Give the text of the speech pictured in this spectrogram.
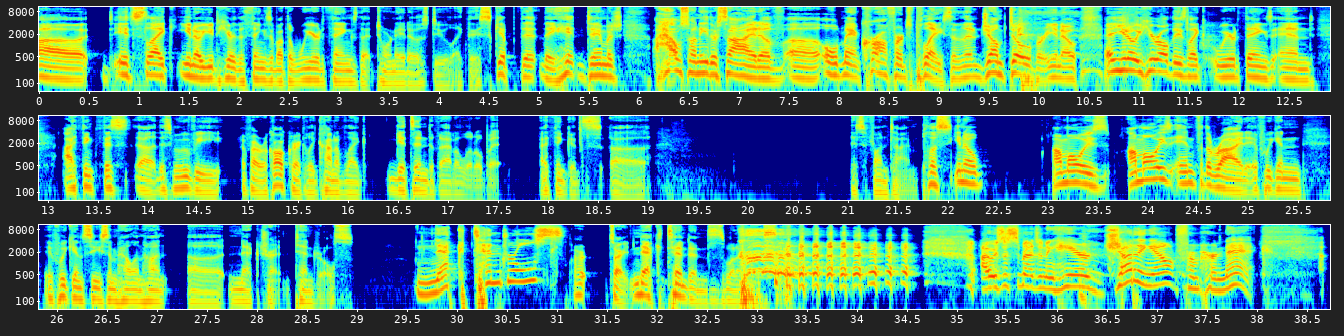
Uh, it's like you know you'd hear the things about the weird things that tornadoes do, like they skip the, they hit damage a house on either side of uh, old man Crawford's place and then jumped over, you know, and you know you hear all these like weird things, and I think this uh, this movie, if I recall correctly, kind of like gets into that a little bit. I think it's uh, it's a fun time. Plus, you know, I'm always I'm always in for the ride if we can if we can see some Helen Hunt uh, neck tendrils. Neck tendrils? Or, sorry, neck tendons is what I meant. I was just imagining hair jutting out from her neck.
